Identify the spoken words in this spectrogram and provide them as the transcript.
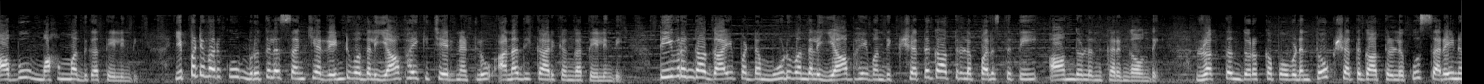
అబూ మహమ్మద్గా తేలింది. ఇప్పటి వరకు మృతుల సంఖ్య రెండు వందల యాభైకి చేరినట్లు అనధికారికంగా తేలింది. తీవ్రంగా గాయపడ్డ మూడు వందల యాభై మంది క్షతగాత్రుల పరిస్థితి ఆందోళనకరంగా ఉంది. రక్తం దొరక్కపోవడంతో క్షతగాత్రులకు సరైన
